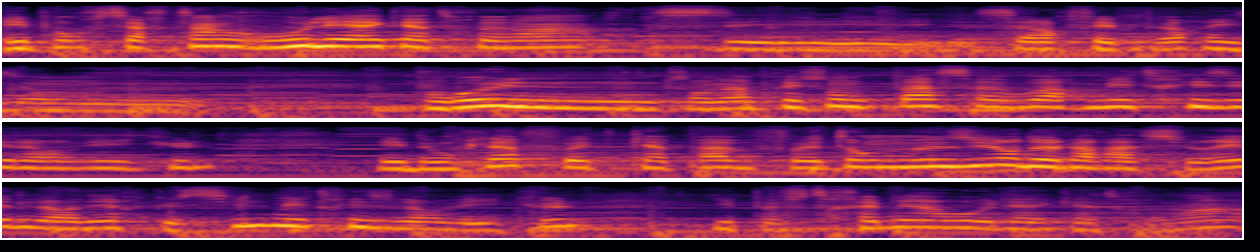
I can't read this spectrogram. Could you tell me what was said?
Et pour certains, rouler à 80, c'est, ça leur fait peur. Ils ont, pour eux, ils ont l'impression de ne pas savoir maîtriser leur véhicule. Et donc là, il faut être capable, faut être en mesure de leur rassurer, de leur dire que s'ils maîtrisent leur véhicule, ils peuvent très bien rouler à 80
